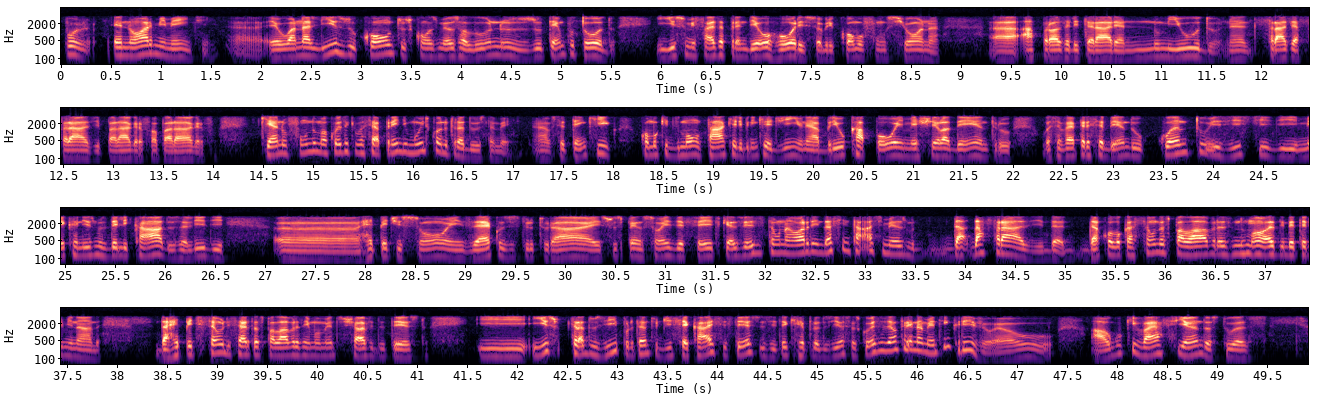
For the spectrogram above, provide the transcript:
por enormemente. Uh, eu analiso contos com os meus alunos o tempo todo e isso me faz aprender horrores sobre como funciona a, prosa literária no miúdo, né, frase a frase, parágrafo a parágrafo, que é no fundo uma coisa que você aprende muito quando traduz também. Ah, você tem que como que desmontar aquele brinquedinho, né, abrir o capô e mexer lá dentro. Você vai percebendo o quanto existe de mecanismos delicados ali de Uh, repetições, ecos estruturais, suspensões de efeito, que às vezes estão na ordem da sintaxe mesmo, da, da frase, da, da, colocação das palavras numa ordem determinada da repetição de certas palavras em momentos-chave do texto. E, e, isso, traduzir, portanto, dissecar esses textos e ter que reproduzir essas coisas é um treinamento incrível, é o, algo que vai afiando as tuas,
